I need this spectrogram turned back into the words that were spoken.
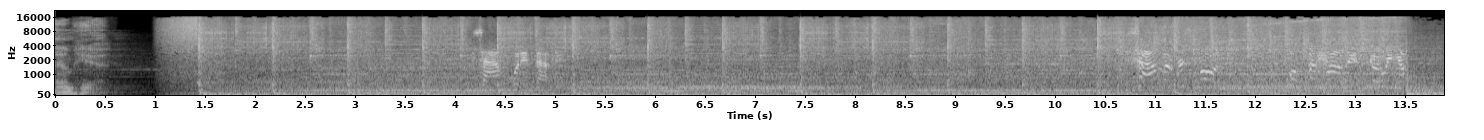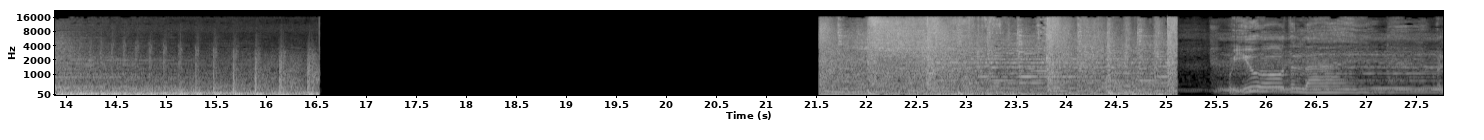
I am here. Sam, what is that? Sam, respond! What the hell is going on? Will you hold the line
